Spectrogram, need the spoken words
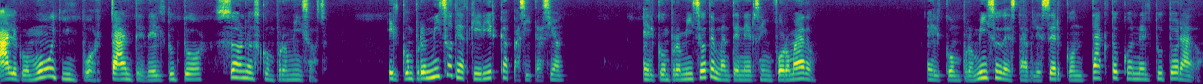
Algo muy importante del tutor son los compromisos. El compromiso de adquirir capacitación, el compromiso de mantenerse informado, el compromiso de establecer contacto con el tutorado,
